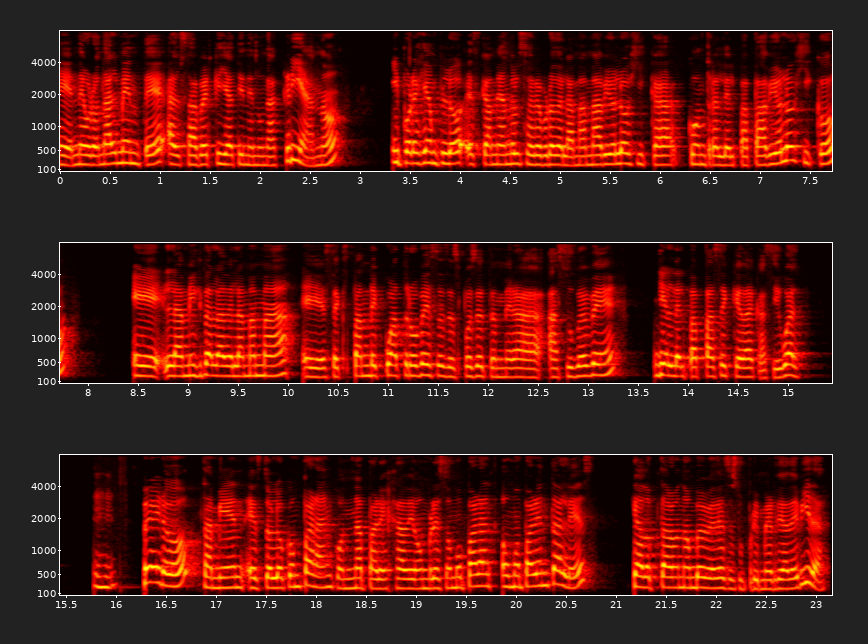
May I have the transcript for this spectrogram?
eh, neuronalmente al saber que ya tienen una cría, ¿no? Y por ejemplo, escaneando el cerebro de la mamá biológica contra el del papá biológico, eh, la amígdala de la mamá se expande cuatro veces después de tener a su bebé y el del papá se queda casi igual. Pero también esto lo comparan con una pareja de hombres homoparentales que adoptaron a un bebé desde su primer día de vida.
